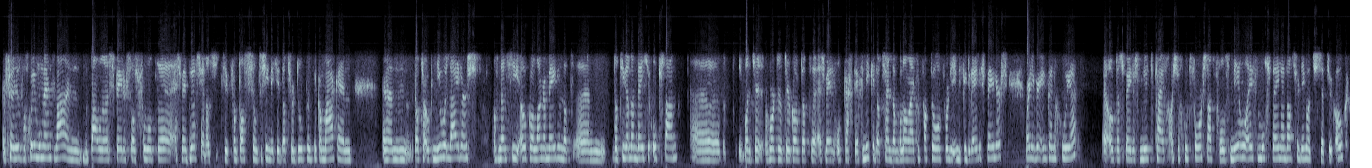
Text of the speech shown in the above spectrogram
er veel, heel veel goede momenten waren. En bepaalde spelers zoals bijvoorbeeld uh, eh, SW Brugge. Ja, dat is natuurlijk fantastisch om te zien dat je dat soort doelpunten kan maken. En um, dat er ook nieuwe leiders of mensen die ook al langer meedoen, dat, um, dat die dan een beetje opstaan. Uh, dat, want je hoort natuurlijk ook dat de SW een opkrijgt technieken. Dat zijn dan belangrijke factoren voor de individuele spelers, waar die weer in kunnen groeien. Uh, ook dat spelers minuten krijgen als je goed voorstaat. Bijvoorbeeld Merel even mocht spelen en dat soort dingen. Want is natuurlijk ook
